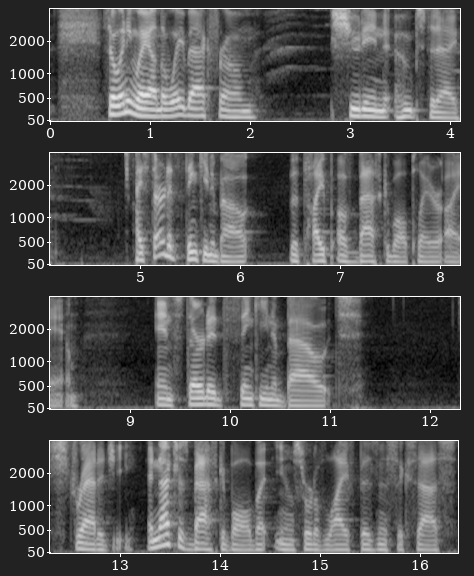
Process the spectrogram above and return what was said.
so anyway, on the way back from shooting hoops today, I started thinking about the type of basketball player I am, and started thinking about strategy and not just basketball but you know sort of life business success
